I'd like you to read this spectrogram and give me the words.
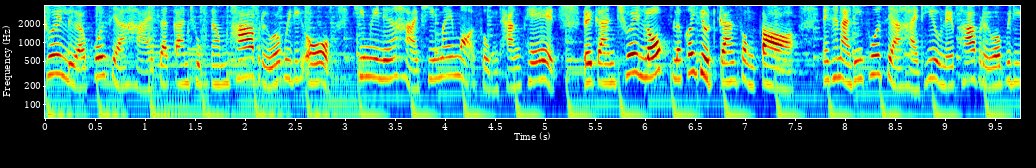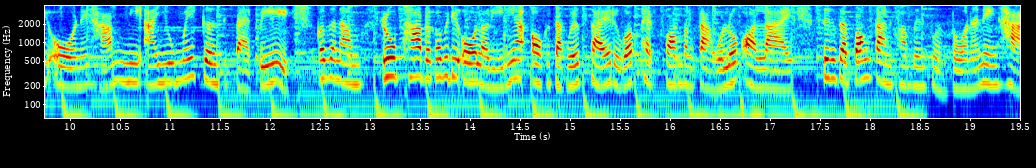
ช่วยเหลือผู้เสียหายจากการถูกนำภาพหรือว่าวิดีโอ ที่มีเนื้อหาที่ไม่เหมาะสมทางเพศ โดยการช่วยลบแล้วก็หยุดการส่งต่อ ในขณะที่ผู้เสียหายที่อยู่ในภาพหรือว่าวิดีโอนะคะมีอายุไม่เกิน 18 ปี ก็จะนำรูปภาพแล้วก็วิดีโอเหล่านี้เนี่ยออกจากเว็บไซต์หรือว่าแพลตฟอร์มต่างๆบนโลกออนไลน์ ซึ่งจะป้องกันความเป็นส่วนตัวนั่นเองค่ะ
